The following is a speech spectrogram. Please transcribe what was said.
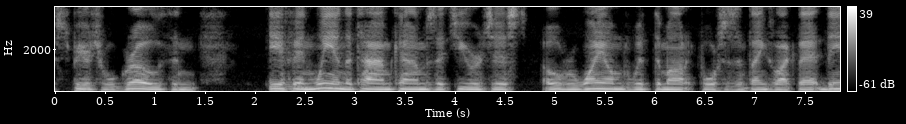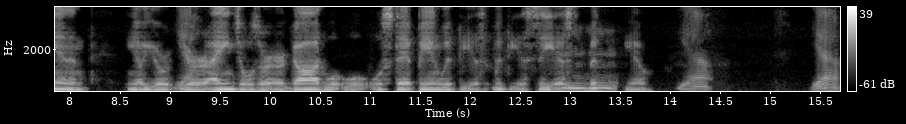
spiritual growth, and if and when the time comes that you are just overwhelmed with demonic forces and things like that, then you know your yeah. your angels or, or God will, will, will step in with the with the assist. Mm-hmm. But you know, yeah, yeah,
